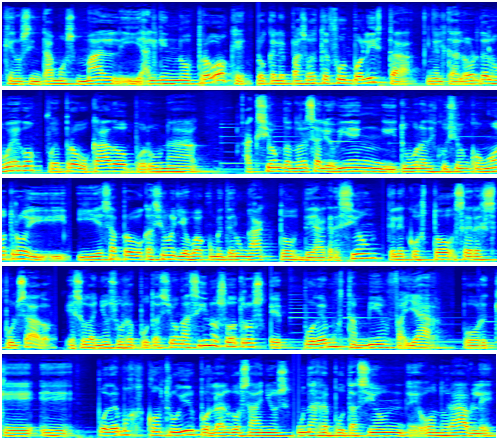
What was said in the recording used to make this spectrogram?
que nos sintamos mal y alguien nos provoque. Lo que le pasó a este futbolista en el calor del juego fue provocado por una acción que no le salió bien y tuvo una discusión con otro y, esa provocación lo llevó a cometer un acto de agresión que le costó ser expulsado. Eso dañó su reputación. Así nosotros eh, podemos también fallar porque eh, podemos construir por largos años una reputación eh, honorable,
